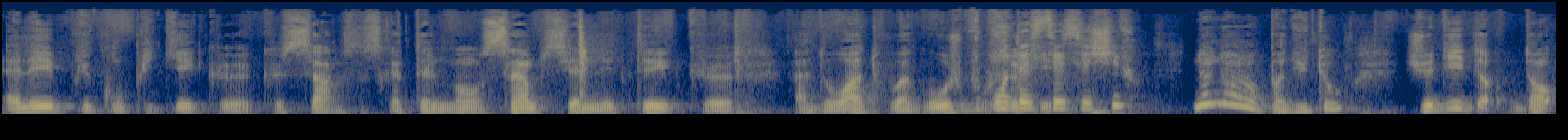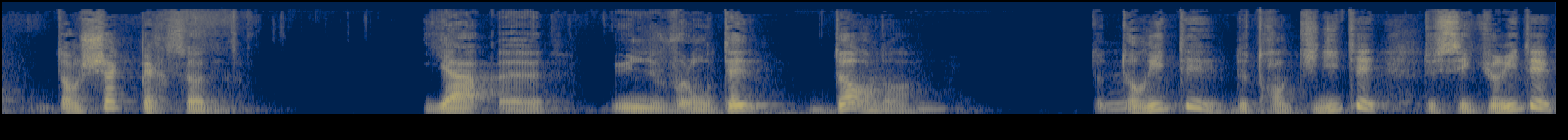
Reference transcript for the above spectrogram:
elle est plus compliquée que, ça. Ce serait tellement simple si elle n'était qu'à droite ou à gauche. Vous contestez ces chiffres? Non, non, non, pas du tout. Je dis, dans, chaque personne, il y a euh, une volonté d'ordre, d'autorité, de tranquillité, de sécurité.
